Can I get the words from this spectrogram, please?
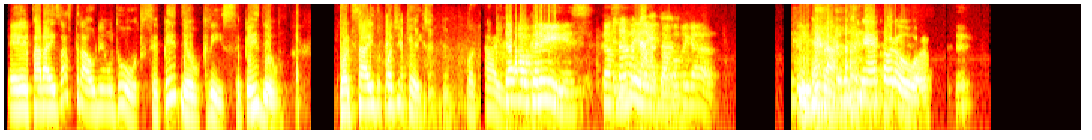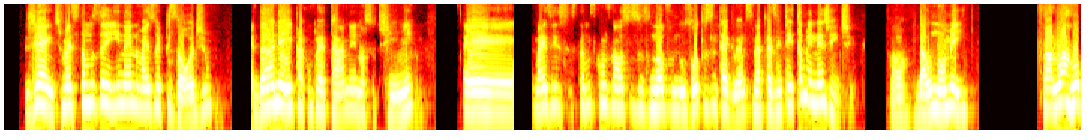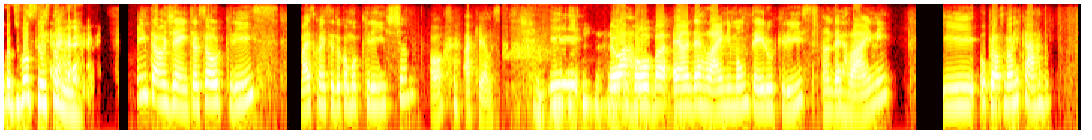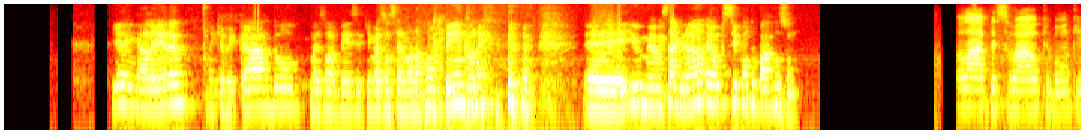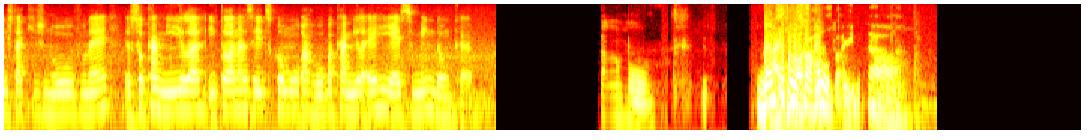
é, paraíso astral, né? Um do outro. Você perdeu, Cris. Você perdeu. Pode sair do podcast. Pode sair. Tchau, Cris. Cancela ele, Eliminada. então. Obrigado. Eliminado. Ganha a coroa. Gente, mas estamos aí, né? No mais um episódio. Dani aí pra completar, né? Nosso time. É, mas es- estamos com os nossos os novos, os outros integrantes. Me apresentei também, né, gente? Ó, dá um nome aí. Fala o arroba de vocês também. Então, gente, eu sou o Cris, mais conhecido como Christian. Ó, aquelas. E meu arroba é underline Monteiro Cris, underline. E o próximo é o Ricardo. E aí, galera? Aqui é o Ricardo. Mais uma vez aqui, mais uma semana rompendo, né? É, e o meu Instagram é o psi.barrozum. Olá, pessoal. Que bom que a gente tá aqui de novo, né? Eu sou Camila e tô lá nas redes como arroba Camila RS Mendonca. Amo. Dani, Ai, você falou sua arroba?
